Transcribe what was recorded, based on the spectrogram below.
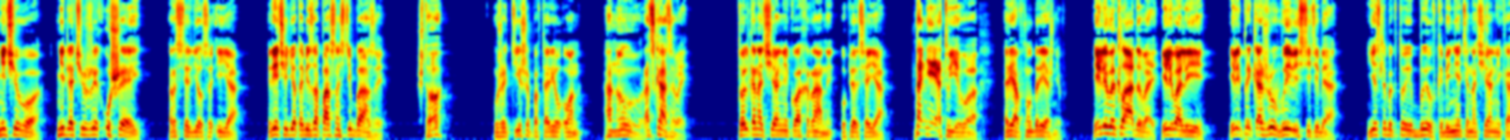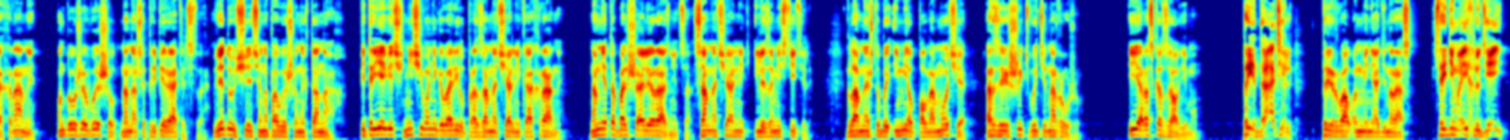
«Ничего, не для чужих ушей», – рассердился и я. «Речь идет о безопасности базы». «Что?» – уже тише повторил он. «А ну, рассказывай». «Только начальнику охраны», – уперся я. «Да нету его!» – рявкнул Брежнев. «Или выкладывай, или вали, или прикажу вывести тебя». Если бы кто и был в кабинете начальника охраны, он бы уже вышел на наше препирательство, ведущееся на повышенных тонах. Петриевич ничего не говорил про замначальника охраны. Нам нет большая ли разница, сам начальник или заместитель. Главное, чтобы имел полномочия разрешить выйти наружу. И я рассказал ему. «Предатель!» – прервал он меня один раз. «Среди моих людей?»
